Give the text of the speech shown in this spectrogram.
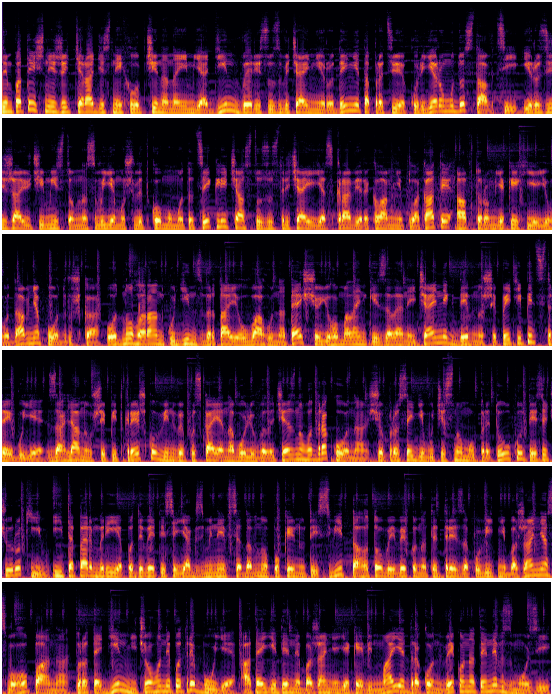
Симпатичний життєрадісний хлопчина на ім'я Дін виріс у звичайній родині та працює кур'єром у доставці. І роз'їжджаючи містом на своєму швидкому мотоциклі, часто зустрічає яскраві рекламні плакати, автором яких є його давня подружка. Одного ранку Дін звертає увагу на те, що його маленький зелений чайник дивно шипить і підстрибує. Заглянувши під кришку, він випускає на волю величезного дракона, що просидів у тісному притулку тисячу років, і тепер мріє подивитися, як як змінився давно покинутий світ та готовий виконати три заповітні бажання свого пана. Проте Дін нічого не потребує, а те єдине бажання, яке він має, дракон виконати не в змозі.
